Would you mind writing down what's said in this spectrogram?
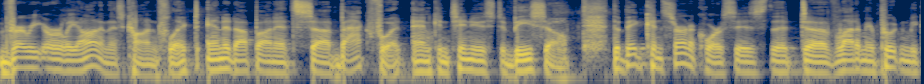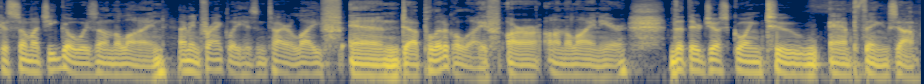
very early on in this conflict ended up on its uh, back foot and continues to be so. The big concern, of course, is that uh, Vladimir Putin, because so much ego is on the line, I mean, frankly, his entire life and uh, political life are on the line here, that they're just going to amp things up.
